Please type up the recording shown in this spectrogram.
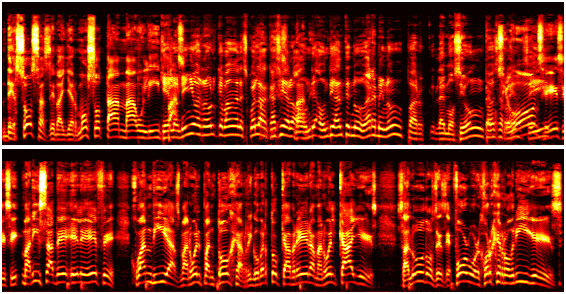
de Sosas de Vallehermoso, Tamaulipas. Que los niños, Raúl, que van a la escuela casi a, lo- a un, día, a un día antes no duermen, ¿no? Para la emoción, todo ese. Emoción, sí, sí, sí. Marisa DLF, Juan Díaz, Manuel Pantoja, Rigoberto Cabrera, Manuel Calles. Saludos desde Forward, Jorge Rodríguez.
